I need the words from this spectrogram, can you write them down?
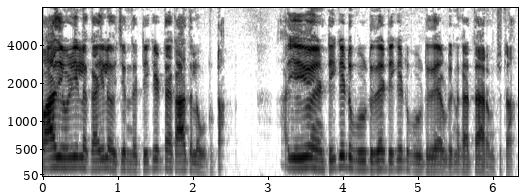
பாதி வழியில் கையில் வச்சுருந்த டிக்கெட்டை காற்றுல விட்டுட்டான். ஐயோ என் டிக்கெட்டு போயிட்டுதே டிக்கெட்டு போயிட்டுதே அப்படின்னு கத்த ஆரம்பிச்சிட்டான்.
